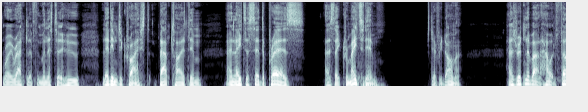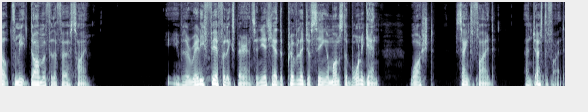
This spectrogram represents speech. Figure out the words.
Roy Ratcliff, the minister who led him to Christ, baptized him, and later said the prayers as they cremated him, Jeffrey Dahmer, has written about how it felt to meet Dahmer for the first time. It was a really fearful experience, and yet he had the privilege of seeing a monster born again, washed, sanctified, and justified.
